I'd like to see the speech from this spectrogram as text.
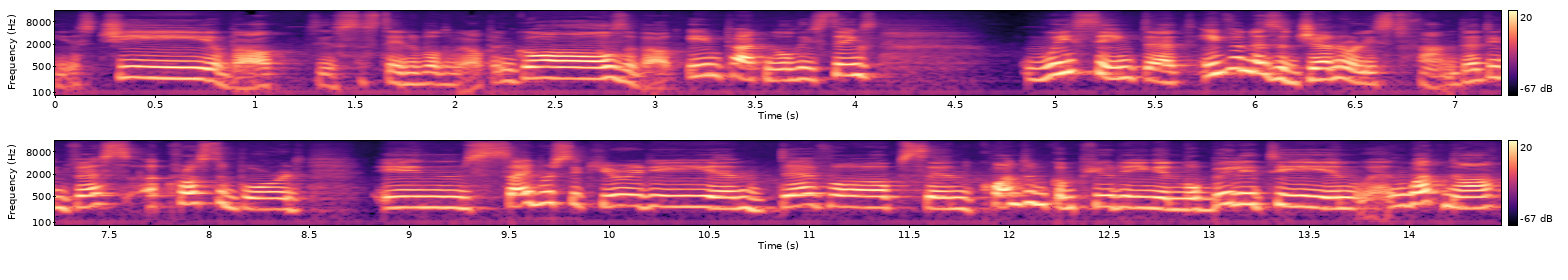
ESG, about the Sustainable Development Goals, about impact, and all these things. We think that even as a generalist fund that invests across the board in cybersecurity and DevOps and quantum computing and mobility and, and whatnot,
